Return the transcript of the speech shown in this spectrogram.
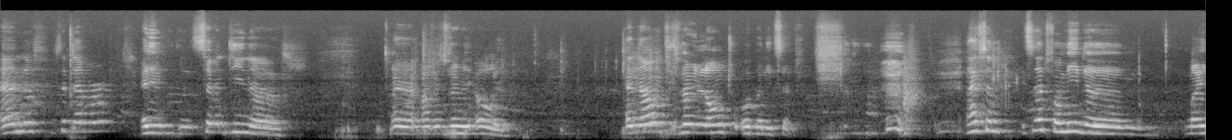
end of September, and in, in 17, uh, I harvest very early. And now it is very long to open itself. I have some. It's not for me the my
